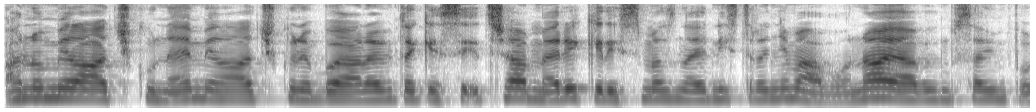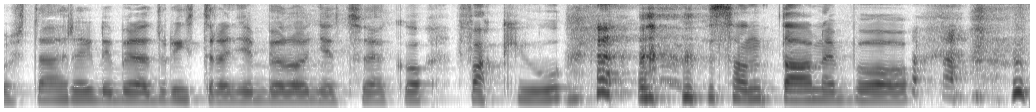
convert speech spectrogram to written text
ano miláčku, ne miláčku, nebo já nevím, tak jestli i třeba Merry Christmas na jedné straně má ona, já bych musela mít poštáře, kdyby na druhé straně bylo něco jako fuck you, Santa, nebo...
